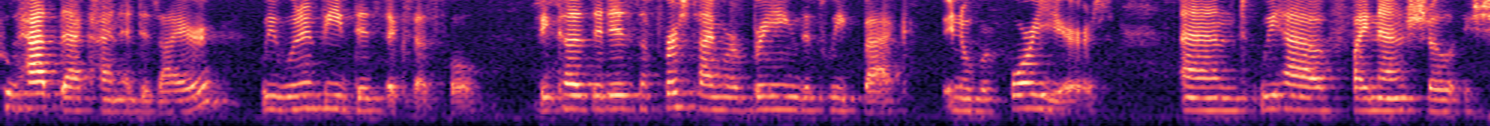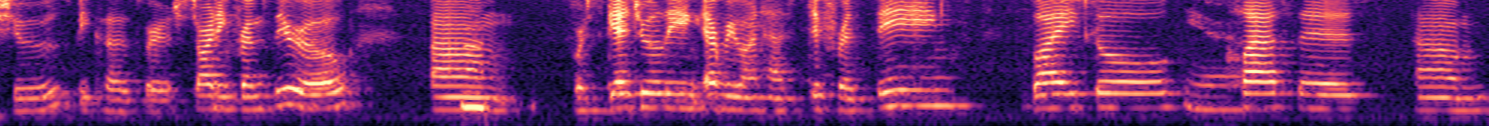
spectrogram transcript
who had that kind of desire, we wouldn't be this successful because it is the first time we're bringing this week back in over four years. And we have financial issues because we're starting from zero. Um, For scheduling, everyone has different things, Baito, Yeah. classes. Um,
